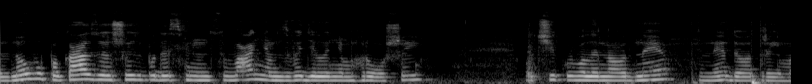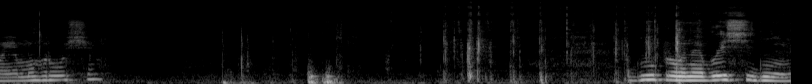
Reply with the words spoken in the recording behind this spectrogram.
Знову показує, щось буде з фінансуванням, з виділенням грошей. Очікували на одне, не доотримаємо гроші. Дніпро найближчі дні.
